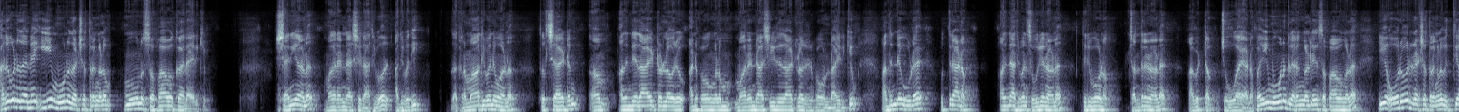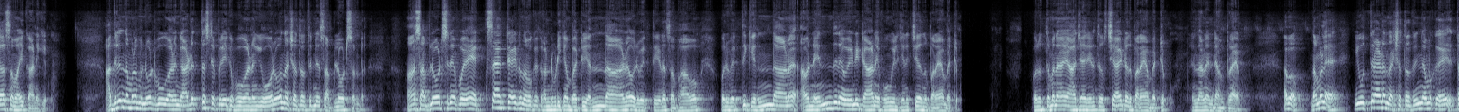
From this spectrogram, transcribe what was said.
അതുകൊണ്ട് തന്നെ ഈ മൂന്ന് നക്ഷത്രങ്ങളും മൂന്ന് സ്വഭാവക്കാരായിരിക്കും. ശനിയാണ് മകരൻ രാശിയുടെ അധിപ അധിപതി. ക്രമാധിപനുമാണ്. തീർച്ചയായിട്ടും അതിന്റേതായിട്ടുള്ള ഒരു അനുഭവങ്ങളും മകരൻ രാശിയുടേതായിട്ടുള്ള ഒരു അനുഭവം ഉണ്ടായിരിക്കും. അതിന്റെ കൂടെ ഉത്രാടം. അതിന്റെ അധിപൻ സൂര്യനാണ് തിരുവോണം ചന്ദ്രനാണ് അവിട്ടം ചൊവ്വയാണ്. അപ്പോൾ ഈ മൂന്ന് ഗ്രഹങ്ങളുടെയും സ്വഭാവങ്ങൾ ഈ ഓരോ നക്ഷത്രങ്ങളും വ്യത്യാസമായി കാണിക്കും. അതിലും നമ്മൾ മുന്നോട്ട് പോവുകയാണെങ്കിൽ അടുത്ത സ്റ്റെപ്പിലേക്ക് പോവുകയാണെങ്കിൽ ഓരോ നക്ഷത്രത്തിന്റെ സബ് ലോട്ട്സ് ഉണ്ട്. ആ സബ് ലോട്ട്സിനെ പോയാൽ എക്സാക്റ്റ് ആയിട്ട് നമുക്ക് കണ്ടുപിടിക്കാൻ പറ്റും എന്താണ് ഒരു വ്യക്തിയുടെ സ്വഭാവം ഒരു വ്യക്തിക്ക് എന്താണ് അവൻ എന്തിനു വേണ്ടിയിട്ടാണ് ഈ ഭൂമിയിൽ ജനിച്ചതെന്ന് പറയാൻ പറ്റും. ഒരു ഉത്തമനായ ആചാര്യന് തീർച്ചയായിട്ടും അത് പറയാൻ പറ്റും എന്നാണ് എന്റെ അഭിപ്രായം. അപ്പോൾ നമ്മൾ ഈ ഉത്തരാട നക്ഷത്രത്തിൽ നമുക്ക്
